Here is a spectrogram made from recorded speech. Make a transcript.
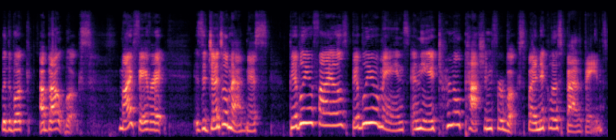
with a book about books. My favorite is The Gentle Madness, Bibliophiles, Bibliomanes, and the Eternal Passion for Books by Nicholas Basbanes.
